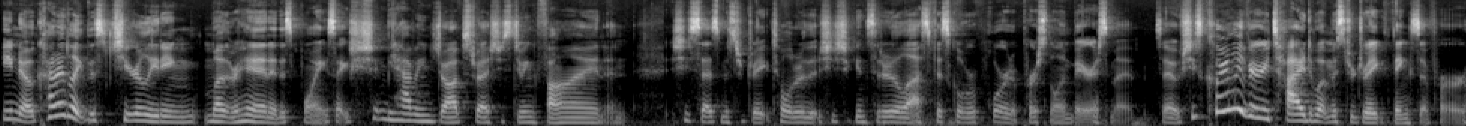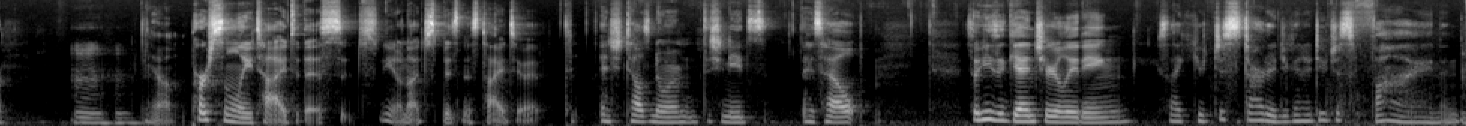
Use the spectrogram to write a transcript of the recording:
you know kind of like this cheerleading mother hen at this point. He's like she shouldn't be having job stress. She's doing fine and she says Mr. Drake told her that she should consider the last fiscal report a personal embarrassment. So she's clearly very tied to what Mr. Drake thinks of her. Mm-hmm. Yeah, personally tied to this. It's you know not just business tied to it. And she tells Norm that she needs his help. So he's again cheerleading. He's like, "You just started. You're gonna do just fine." And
